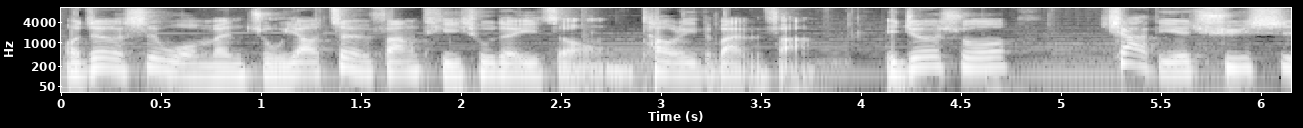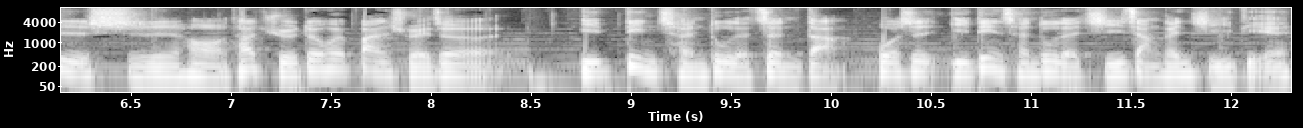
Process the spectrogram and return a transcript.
哦，这个是我们主要正方提出的一种套利的办法，也就是说，下跌趋势时，哈，它绝对会伴随着。一定程度的震荡，或者是一定程度的急涨跟急跌，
